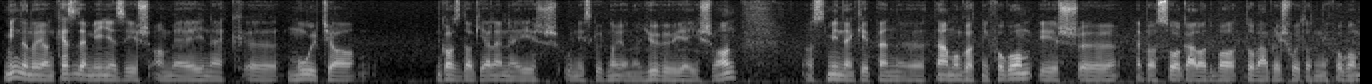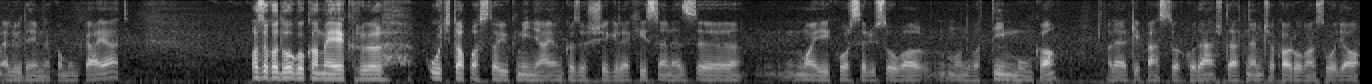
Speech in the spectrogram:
minden olyan kezdeményezés, amelynek múltja gazdag jelene, és úgy néz ki, hogy nagyon nagy jövője is van, azt mindenképpen támogatni fogom, és ebbe a szolgálatba továbbra is folytatni fogom elődeimnek a munkáját. Azok a dolgok, amelyekről úgy tapasztaljuk minnyáján közösségileg, hiszen ez mai korszerű szóval mondva team munka, a lelkipásztorkodás, tehát nem csak arról van szó, hogy a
